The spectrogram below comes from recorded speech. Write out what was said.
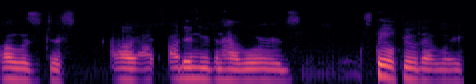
I was just, I, I I didn't even have words. Still feel that way.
